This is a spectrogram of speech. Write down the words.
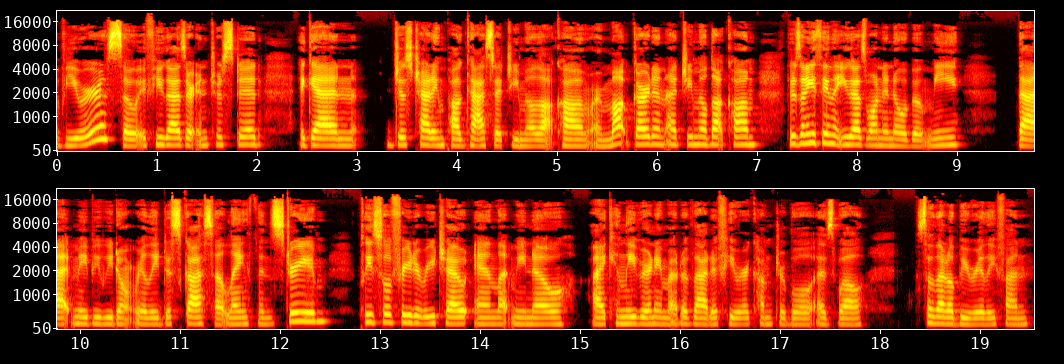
viewers. So if you guys are interested, again, just chatting podcast at gmail.com or mopgarden at gmail.com. If there's anything that you guys want to know about me that maybe we don't really discuss at length in stream, please feel free to reach out and let me know. I can leave your name out of that if you are comfortable as well. So that'll be really fun.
